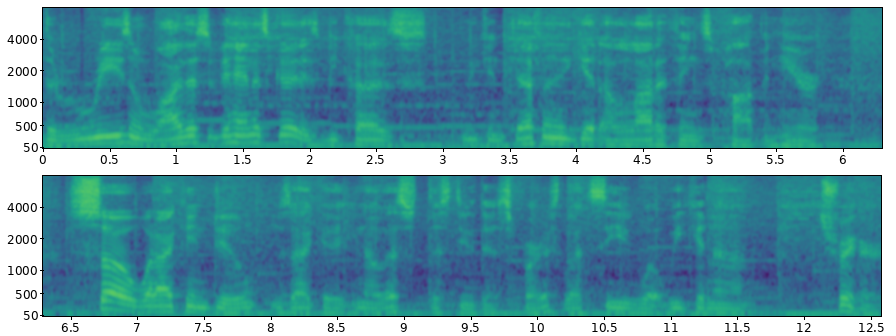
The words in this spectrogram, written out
the reason why this hand is good is because we can definitely get a lot of things popping here. So what I can do is I could, you know, let's just do this first. Let's see what we can uh, trigger.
